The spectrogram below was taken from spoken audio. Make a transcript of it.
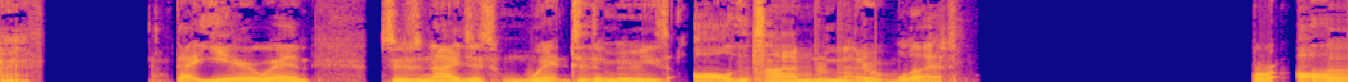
that year when Susan and I just went to the movies all the time, no matter what, we're all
